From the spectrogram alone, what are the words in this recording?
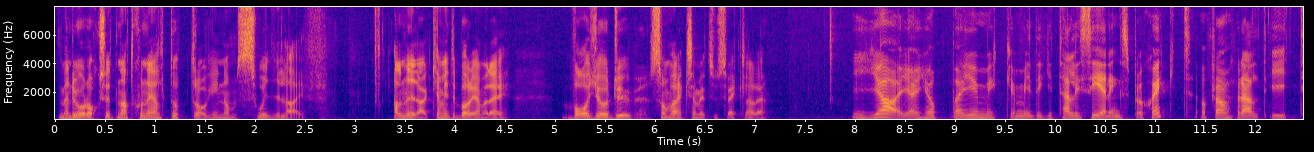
Men du har också ett nationellt uppdrag inom Swelife. Almira, kan vi inte börja med dig? Vad gör du som verksamhetsutvecklare? Ja, jag jobbar ju mycket med digitaliseringsprojekt och framförallt IT.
